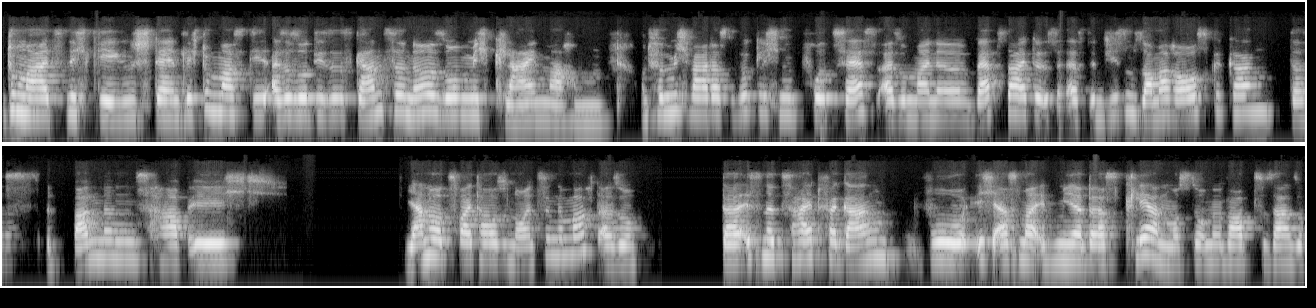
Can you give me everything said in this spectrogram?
du malst nicht gegenständlich, du machst die, also so dieses Ganze, ne, so mich klein machen. Und für mich war das wirklich ein Prozess. Also meine Webseite ist erst in diesem Sommer rausgegangen. Das Abundance habe ich Januar 2019 gemacht. Also da ist eine Zeit vergangen, wo ich erstmal in mir das klären musste, um überhaupt zu sagen, so,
